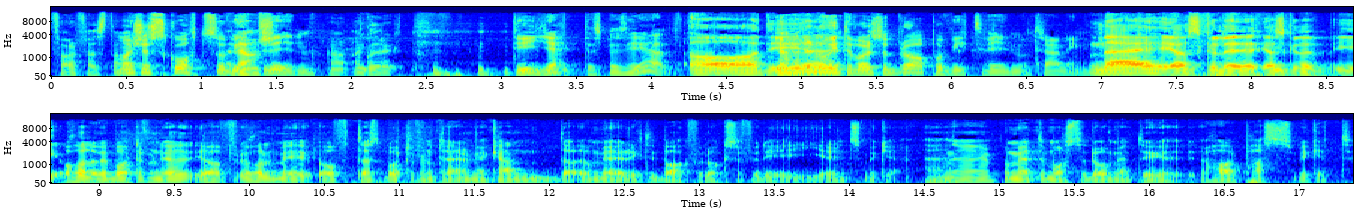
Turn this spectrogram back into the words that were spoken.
förfesten. Man kör squats och Eller vitt han- vin. Ja, han går direkt. Det är jättespeciellt. Ja, det Jag hade är- nog inte varit så bra på vitt vin och träning. Nej, jag skulle, jag skulle hålla mig borta från det. Jag, jag håller mig oftast borta från träning, men jag kan om jag är riktigt bakfull också, för det ger inte så mycket. Eh, Nej. Om jag inte måste då, om jag inte har pass, vilket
